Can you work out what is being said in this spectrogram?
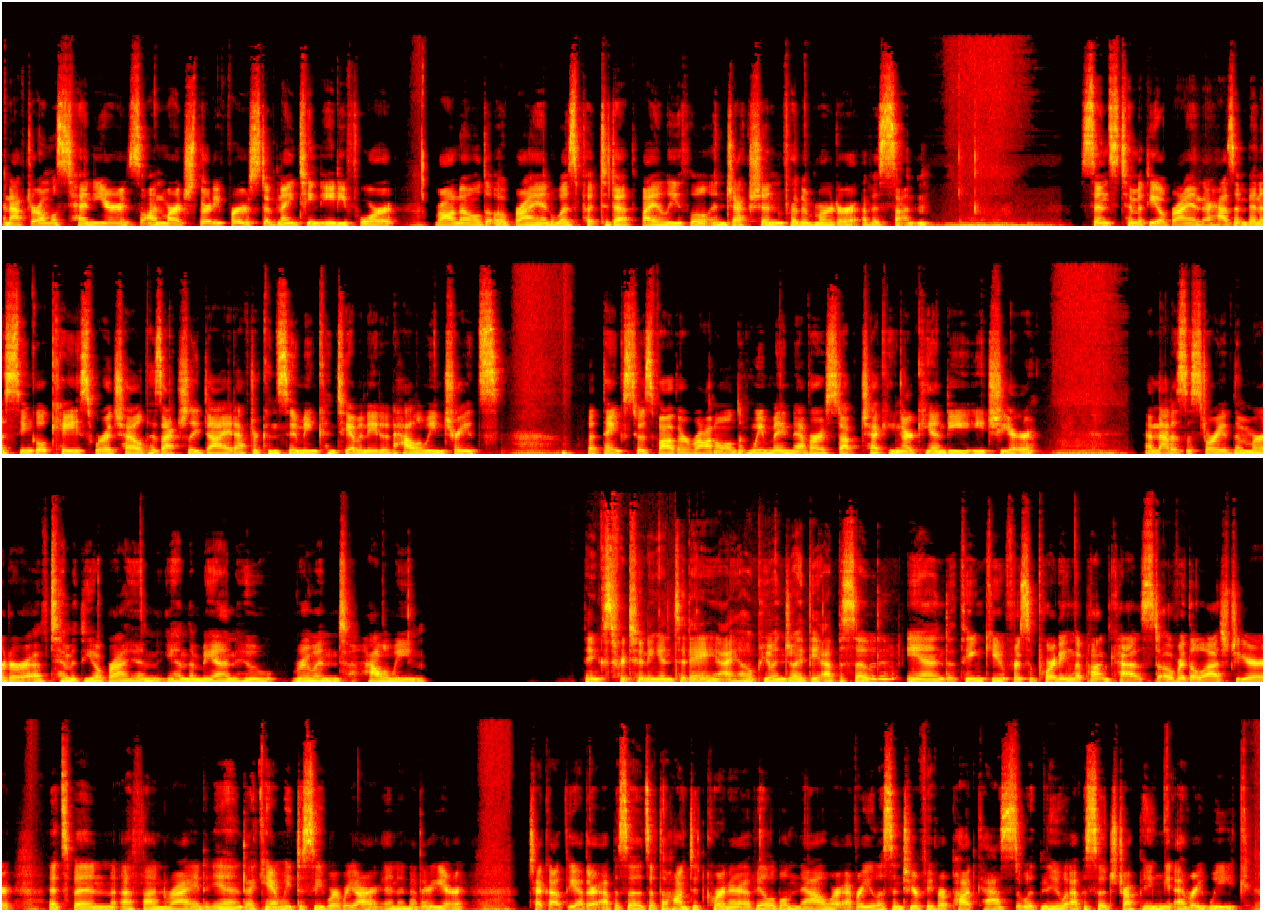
And after almost 10 years, on March 31st of 1984, Ronald O'Bryan was put to death by a lethal injection for the murder of his son. Since Timothy O'Bryan, there hasn't been a single case where a child has actually died after consuming contaminated Halloween treats. But thanks to his father, Ronald, we may never stop checking our candy each year. And that is the story of the murder of Timothy O'Bryan and the man who ruined Halloween. Thanks for tuning in today. I hope you enjoyed the episode and thank you for supporting the podcast over the last year. It's been a fun ride and I can't wait to see where we are in another year. Check out the other episodes of The Haunted Corner available now wherever you listen to your favorite podcast, with new episodes dropping every week.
